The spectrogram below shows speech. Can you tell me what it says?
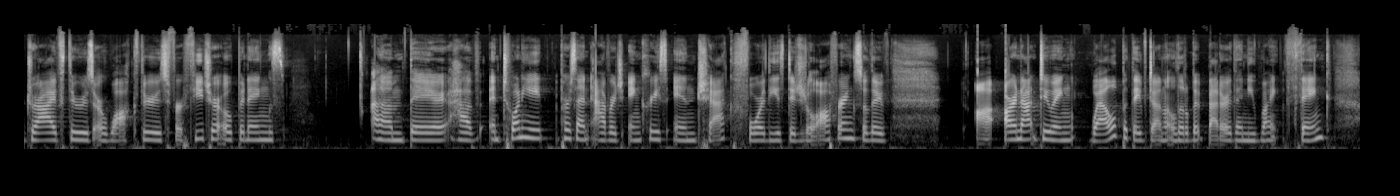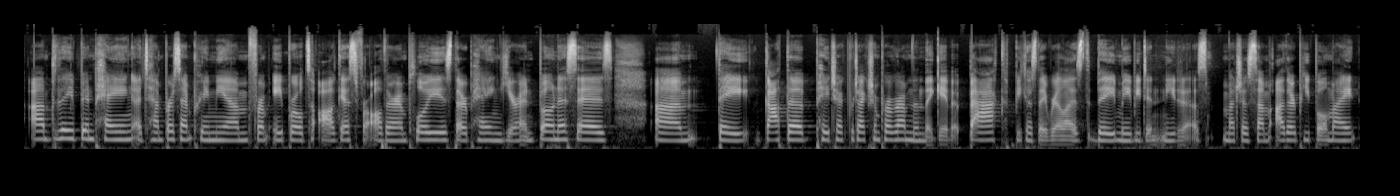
drive throughs or walk throughs for future openings. Um, they have a 28% average increase in check for these digital offerings. So they've uh, are not doing well, but they've done a little bit better than you might think. Um, they've been paying a 10% premium from April to August for all their employees. They're paying year end bonuses. Um, they got the paycheck protection program, then they gave it back because they realized they maybe didn't need it as much as some other people might.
